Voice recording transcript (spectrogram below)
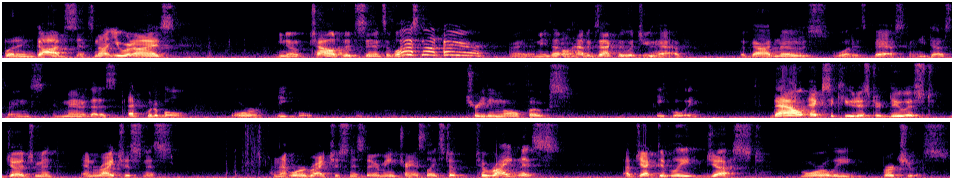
but in God's sense, not you and I's, you know, childhood sense of, well, that's not fair. Right? That means I don't have exactly what you have. But God knows what is best, and He does things in a manner that is equitable or equal treating all folks equally. Thou executest or doest judgment and righteousness. And that word righteousness there I mean translates to, to rightness, objectively just, morally virtuous,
